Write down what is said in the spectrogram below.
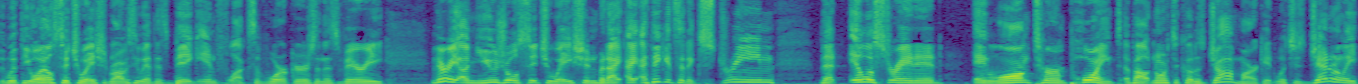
with the oil situation, where obviously we had this big influx of workers and this very very unusual situation, but I, I I think it's an extreme that illustrated a long term point about North Dakota's job market, which is generally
